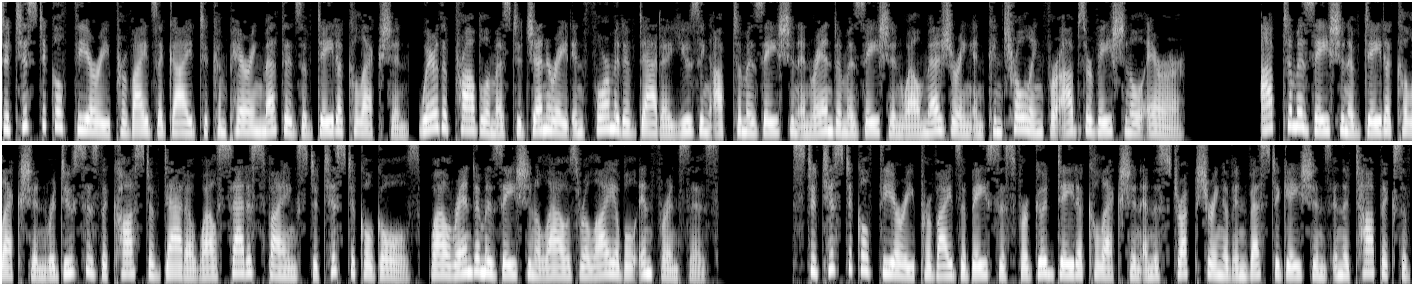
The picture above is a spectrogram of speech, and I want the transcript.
Statistical theory provides a guide to comparing methods of data collection, where the problem is to generate informative data using optimization and randomization while measuring and controlling for observational error. Optimization of data collection reduces the cost of data while satisfying statistical goals, while randomization allows reliable inferences. Statistical theory provides a basis for good data collection and the structuring of investigations in the topics of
